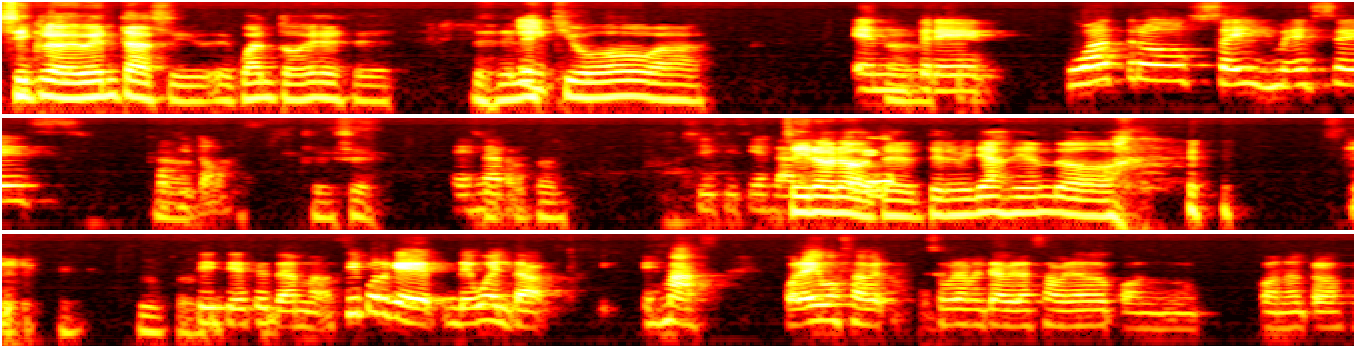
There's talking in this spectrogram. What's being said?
ciclo de ventas y de cuánto es desde, el SQO a... Entre cuatro, seis meses, un poquito más. Sí, sí. Es largo. Sí, sí, sí, es largo. Sí, no, no, te terminás viendo. sí, sí, es eterno. Sí, porque de vuelta, es más, por ahí vos seguramente habrás hablado con, otros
